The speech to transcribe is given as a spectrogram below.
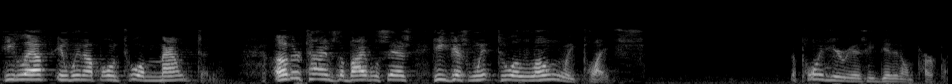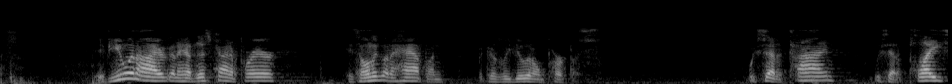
he left and went up onto a mountain. Other times, the Bible says he just went to a lonely place. The point here is he did it on purpose. If you and I are going to have this kind of prayer, it's only going to happen because we do it on purpose. We set a time, we set a place,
